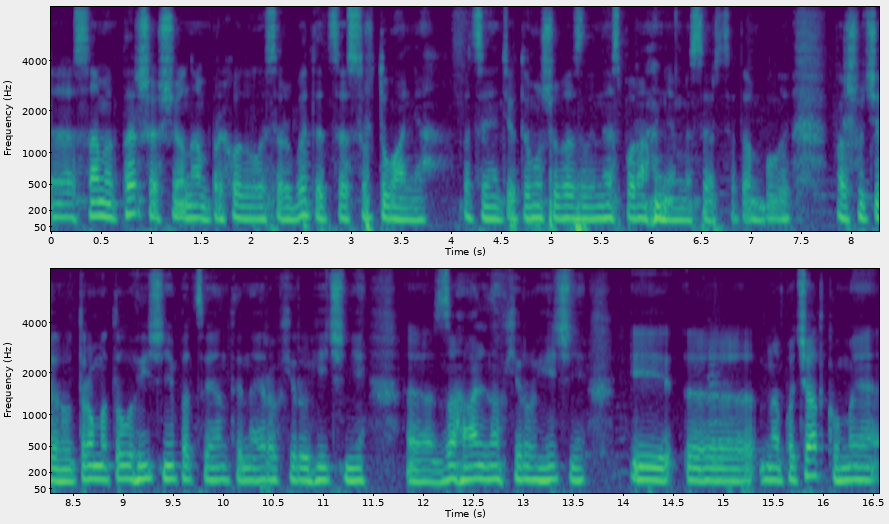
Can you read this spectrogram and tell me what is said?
Е, Саме перше, що нам приходилося робити, це сортування пацієнтів, тому що везли не з пораненнями серця. Там були в першу чергу травматологічні пацієнти, нейрохірургічні, е, загальнохірургічні. І е, на початку ми, е,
